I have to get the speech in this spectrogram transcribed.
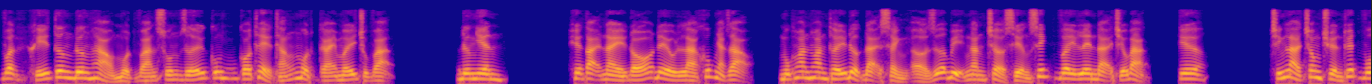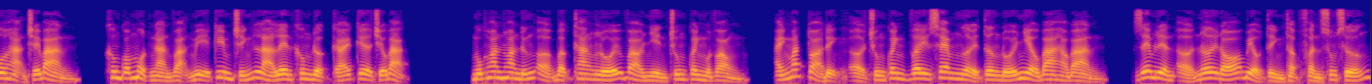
vận khí tương đương hảo một ván xuống dưới cũng có thể thắng một cái mấy chục vạn. Đương nhiên, hiện tại này đó đều là khúc nhạc dạo, mục hoan hoan thấy được đại sảnh ở giữa bị ngăn trở xiềng xích vây lên đại chiếu bạc, kia. Chính là trong truyền thuyết vô hạn chế bản, không có một ngàn vạn mỹ kim chính là lên không được cái kia chiếu bạc. Mục hoan hoan đứng ở bậc thang lối vào nhìn chung quanh một vòng, ánh mắt tỏa định ở chung quanh vây xem người tương đối nhiều ba hào bàn, dêm liền ở nơi đó biểu tình thập phần sung sướng.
